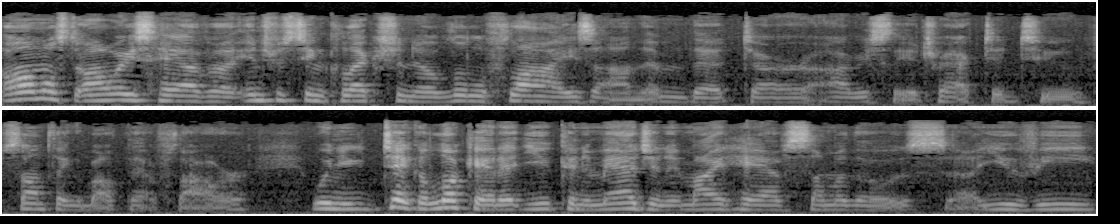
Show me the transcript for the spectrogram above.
Almost always have an interesting collection of little flies on them that are obviously attracted to something about that flower. When you take a look at it, you can imagine it might have some of those uh, UV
